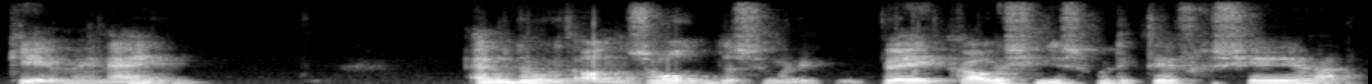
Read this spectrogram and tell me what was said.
keer min 1. En dan doen we het andersom, dus dan moet ik b cosinus moet ik differentiëren.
